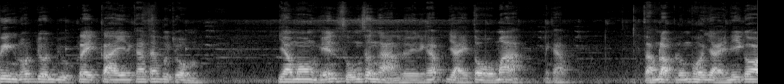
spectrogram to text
วิ่งรถยนต์อยู่ไกลๆนะครับท่านผู้ชม อย่ามองเห็นสูงสง่านเลยนะครับ ใหญ่โตมากนะครับสำหรับหลวงพ่อใหญ่นี่ก็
